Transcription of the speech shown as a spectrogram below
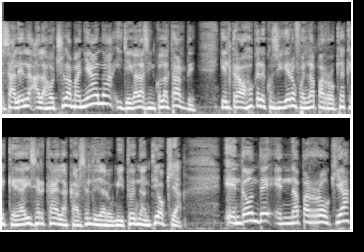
sale a las 8 de la mañana y llega a las 5 de la tarde. Y el trabajo que le consiguieron fue en la parroquia que queda ahí cerca de la cárcel de Yaromito, en Antioquia. En donde, en una parroquia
